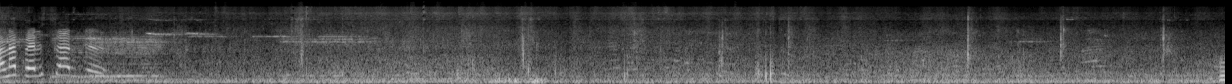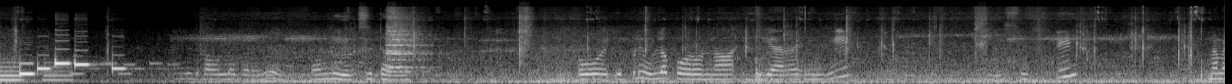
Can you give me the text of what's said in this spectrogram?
ஆனா பெருசா இருக்கு. உள்ள போறது ஒன்லி எக்ஸிட் ஆகும் ஓ எப்படி உள்ள போறோம்னா இது இறங்கி சுத்தி நம்ம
